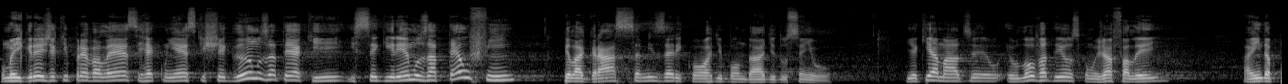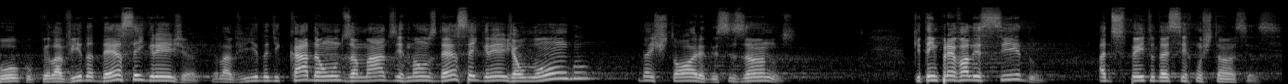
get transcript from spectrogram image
Uma igreja que prevalece reconhece que chegamos até aqui e seguiremos até o fim pela graça, misericórdia e bondade do Senhor. E aqui, amados, eu, eu louvo a Deus, como já falei ainda há pouco, pela vida dessa igreja, pela vida de cada um dos amados irmãos dessa igreja ao longo da história, desses anos, que tem prevalecido a despeito das circunstâncias.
